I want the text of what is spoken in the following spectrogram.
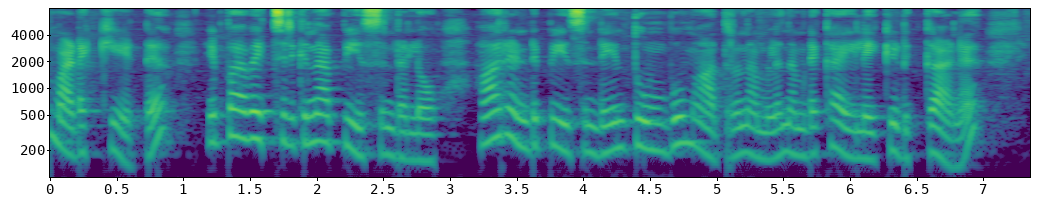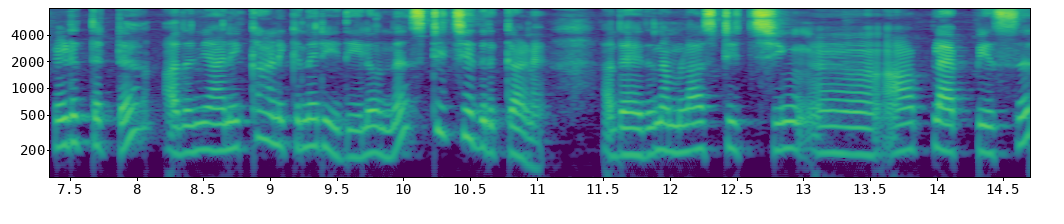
മടക്കിയിട്ട് ഇപ്പോൾ ആ വെച്ചിരിക്കുന്ന ആ പീസ് ഉണ്ടല്ലോ ആ രണ്ട് പീസിന്റെയും തുമ്പ് മാത്രം നമ്മൾ നമ്മുടെ കയ്യിലേക്ക് എടുക്കുകയാണ് എടുത്തിട്ട് അത് ഞാൻ ഈ കാണിക്കുന്ന രീതിയിൽ ഒന്ന് സ്റ്റിച്ച് ചെയ്തെടുക്കുകയാണ് അതായത് നമ്മൾ ആ സ്റ്റിച്ചിങ് ആ പ്ലാപ്പ് പീസ്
